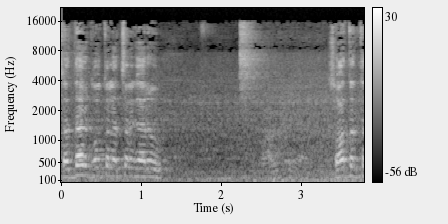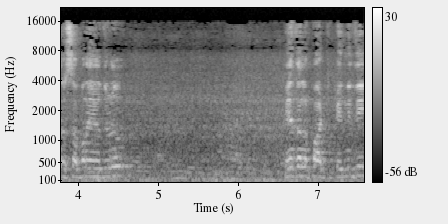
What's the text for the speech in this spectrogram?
సర్దార్ గౌతలచ్చర్ గారు స్వాతంత్ర సమరయోధుడు పేదల పార్టీ పెన్నిది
